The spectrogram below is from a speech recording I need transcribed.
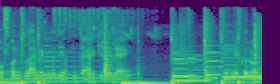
ओपन क्लायमेटमध्ये आपण तयार केलेले आहे. जेणेकरून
